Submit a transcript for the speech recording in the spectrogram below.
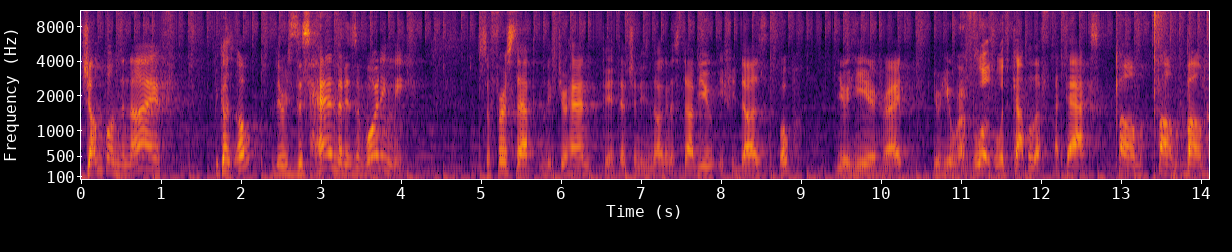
jump on the knife because, oh, there's this hand that is avoiding me. So first step, lift your hand, pay attention, he's not gonna stab you. If he does, oh, you're here, right? You're here with a couple of attacks, bum, bum, bum.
